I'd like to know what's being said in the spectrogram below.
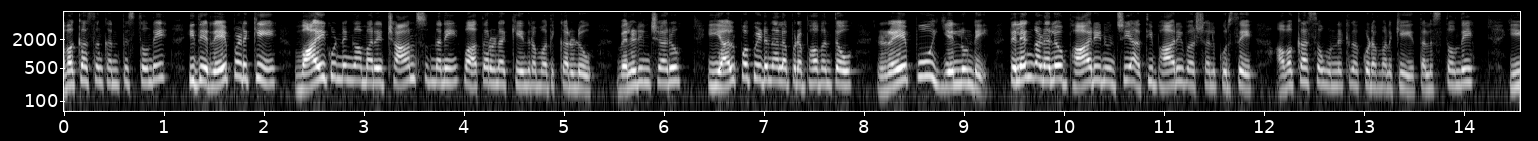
అవకాశం కనిపిస్తోంది. ఇది రేపటికి వాయుగుండంగా మారే ఛాన్స్ ఉందని వాతావరణ కేంద్రం అధికారులు వెల్లడించారు. ఈ అల్పపీడనాల ప్రభావంతో రేపు ఎల్లుండి తెలంగాణలో భారీ నుంచి అతి భారీ వర్షాలు కురిసే అవకాశం ఉన్నట్టుగా కూడా మనకి తెలుస్తోంది. ఈ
